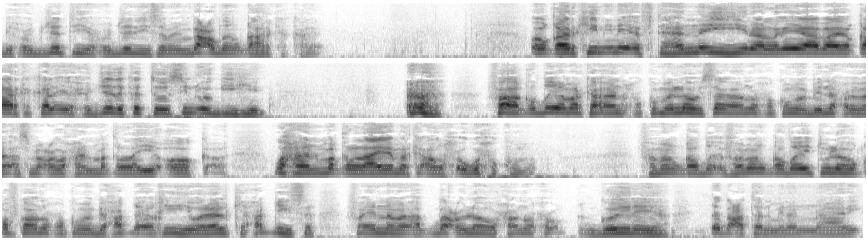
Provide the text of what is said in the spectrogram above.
bixujatihi xujadiisa min bacdin qaarka kale oo qaarkiin inay aftahano yihiinaa laga yaabaayo qaarka kale ay xujada ka toosin og yihiin. Fa aqdiya marka aan xukumo lahu isaga aan u xukumo binaxwi maa asmacu waxaan maqlayo oo waxaan maqlayo marka aan wax ugu xukumo. Faman qadaytu lahu qofkaan u xukumo bixaqi akhiihi walaalkii xaqiisa fa inamaa aqdacu lahu waxaan u goynayaa qidcatan min annaari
